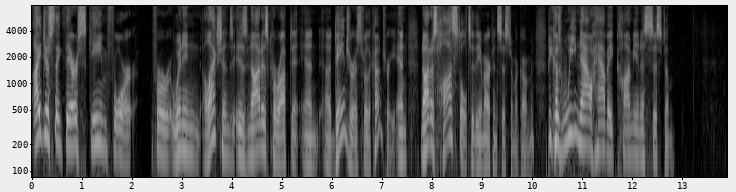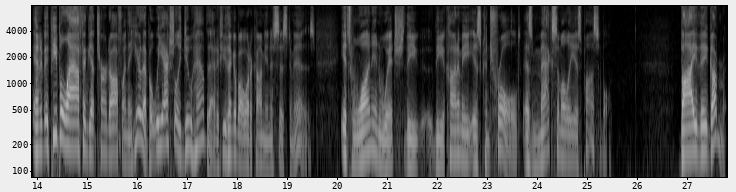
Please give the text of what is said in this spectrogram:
I just think their scheme for for winning elections is not as corrupt and uh, dangerous for the country and not as hostile to the American system of government because we now have a communist system. And people laugh and get turned off when they hear that, but we actually do have that. If you think about what a communist system is, it's one in which the the economy is controlled as maximally as possible by the government.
